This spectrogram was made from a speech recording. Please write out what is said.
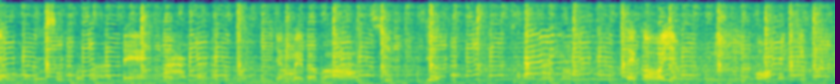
ยังไม่ได้สุกแบบว่าแดงมากนะคะทุกคนยังไม่แบบว่าสุกเยอะขนาดนั้นเนาะแต่ก็ยังมีพอให้เก็บ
